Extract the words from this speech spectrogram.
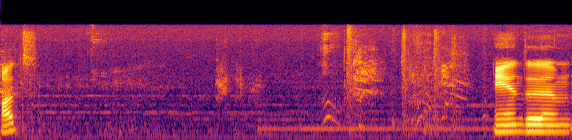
odd. And um,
